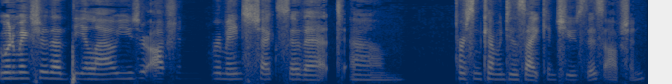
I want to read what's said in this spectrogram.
You want to make sure that the allow user option remains checked so that um, person coming to the site can choose this option.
